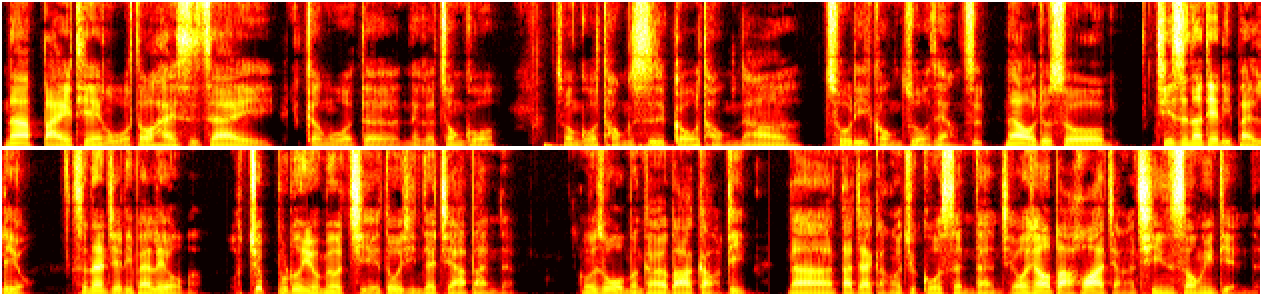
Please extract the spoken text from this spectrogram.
那白天我都还是在跟我的那个中国中国同事沟通，然后处理工作这样子。那我就说，其实那天礼拜六，圣诞节礼拜六嘛，就不论有没有节，都已经在加班了。我就说我们赶快把它搞定。那大家赶快去过圣诞节。我想要把话讲的轻松一点的，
